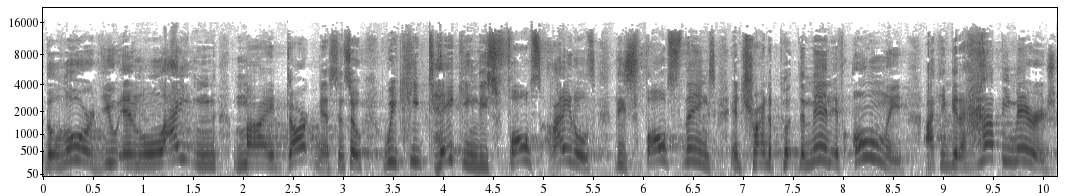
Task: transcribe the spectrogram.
the Lord, you enlighten my darkness. And so we keep taking these false idols, these false things, and trying to put them in. If only I can get a happy marriage,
